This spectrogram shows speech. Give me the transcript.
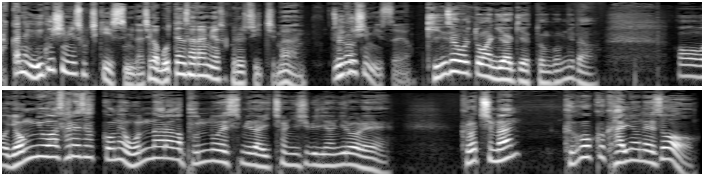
약간의 의구심이 솔직히 있습니다. 제가 못된 사람이어서 그럴 수 있지만 의구심이 있어요. 긴 세월 동안 이야기했던 겁니다. 어, 영유아 살해 사건에 온 나라가 분노했습니다. 2021년 1월에. 그렇지만 그것과 관련해서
